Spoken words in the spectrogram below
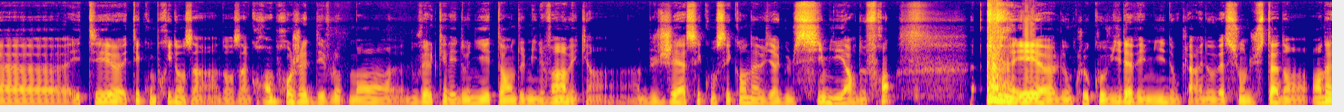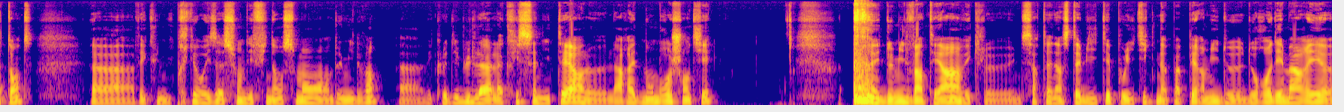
Euh, était, était compris dans un, dans un grand projet de développement Nouvelle-Calédonie État en 2020 avec un, budget assez conséquent d'1,6 milliard de francs. Et euh, donc le Covid avait mis donc la rénovation du stade en, attente. Euh, avec une priorisation des financements en 2020, euh, avec le début de la, crise sanitaire, l'arrêt de nombreux chantiers. Et 2021, avec une certaine instabilité politique, n'a pas permis de, redémarrer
